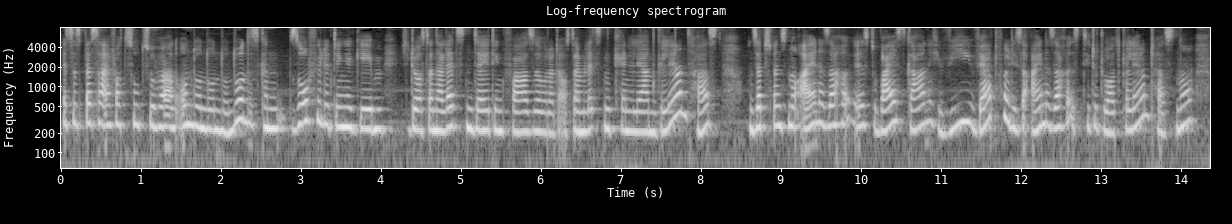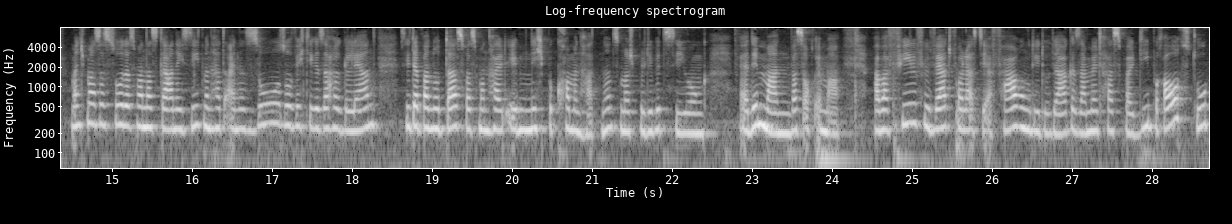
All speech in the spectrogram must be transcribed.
ist es besser einfach zuzuhören und und und und und. Es kann so viele Dinge geben, die du aus deiner letzten Dating-Phase oder aus deinem letzten Kennenlernen gelernt hast. Und selbst wenn es nur eine Sache ist, du weißt gar nicht, wie wertvoll diese eine Sache ist, die du dort gelernt hast. Ne? Manchmal ist es so, dass man das gar nicht sieht. Man hat eine so, so wichtige Sache gelernt, sieht aber nur das, was man halt eben nicht bekommen hat. Ne? Zum Beispiel die Beziehung, äh, den Mann, was auch immer. Aber viel, viel wertvoller ist die Erfahrung, die du da gesammelt hast, weil die brauchst du,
